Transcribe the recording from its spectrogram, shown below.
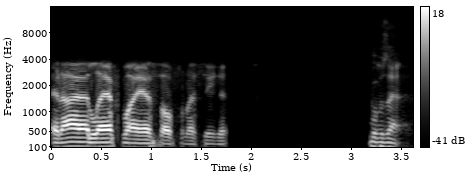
and I laughed my ass off when I seen it. What was that?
